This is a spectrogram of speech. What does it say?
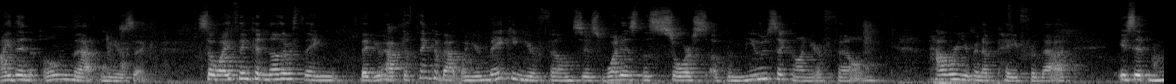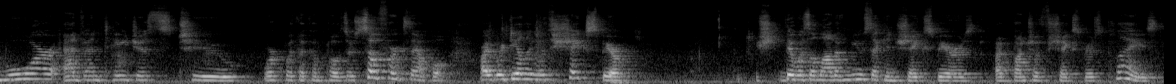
I then own that music. So I think another thing that you have to think about when you're making your films is what is the source of the music on your film? How are you going to pay for that? Is it more advantageous to work with a composer? So, for example, right, we're dealing with Shakespeare. There was a lot of music in Shakespeare's, a bunch of Shakespeare's plays.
